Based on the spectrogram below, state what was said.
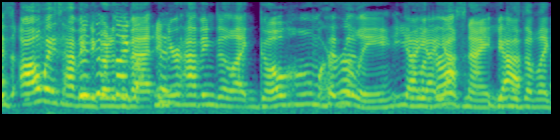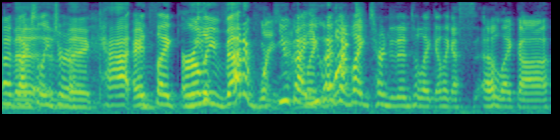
is always having to go to the like- vet, and you're having to like go home early yeah, from yeah, a yeah. girls' night Yeah, because of like that's the, actually true. the cat. It's like early you- vet appointment. You guys, I'm you guys what? have like turned it into like like a uh, like a.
